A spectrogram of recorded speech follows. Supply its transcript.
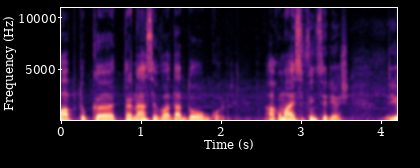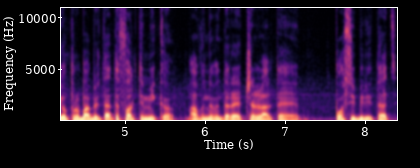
faptul că Tănase va da două goluri. Acum hai să fim serioși. E o probabilitate foarte mică, având în vedere celelalte posibilități,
